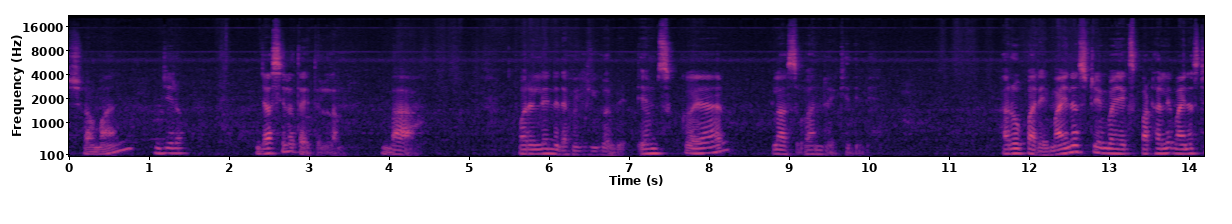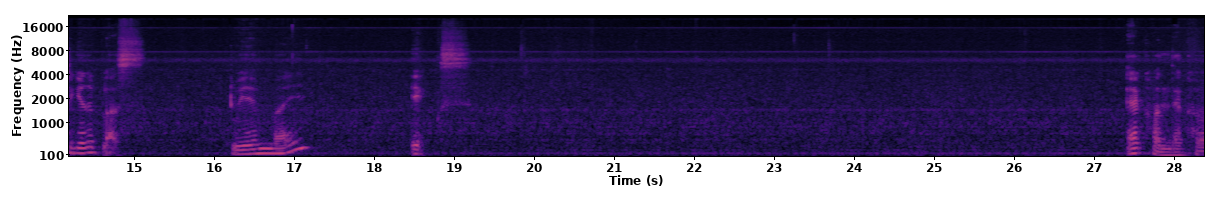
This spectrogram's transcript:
সমান জিরো। যা ছিল তাই তুললাম। বা পরের লাইনে দেখো কি করবে। এম স্কোয়ার প্লাস ওয়ান রেখে দিবে। আর ওপারে minus two M by X পাঠালে মাইনাসটা কি হবে plus two M by X এখন দেখো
